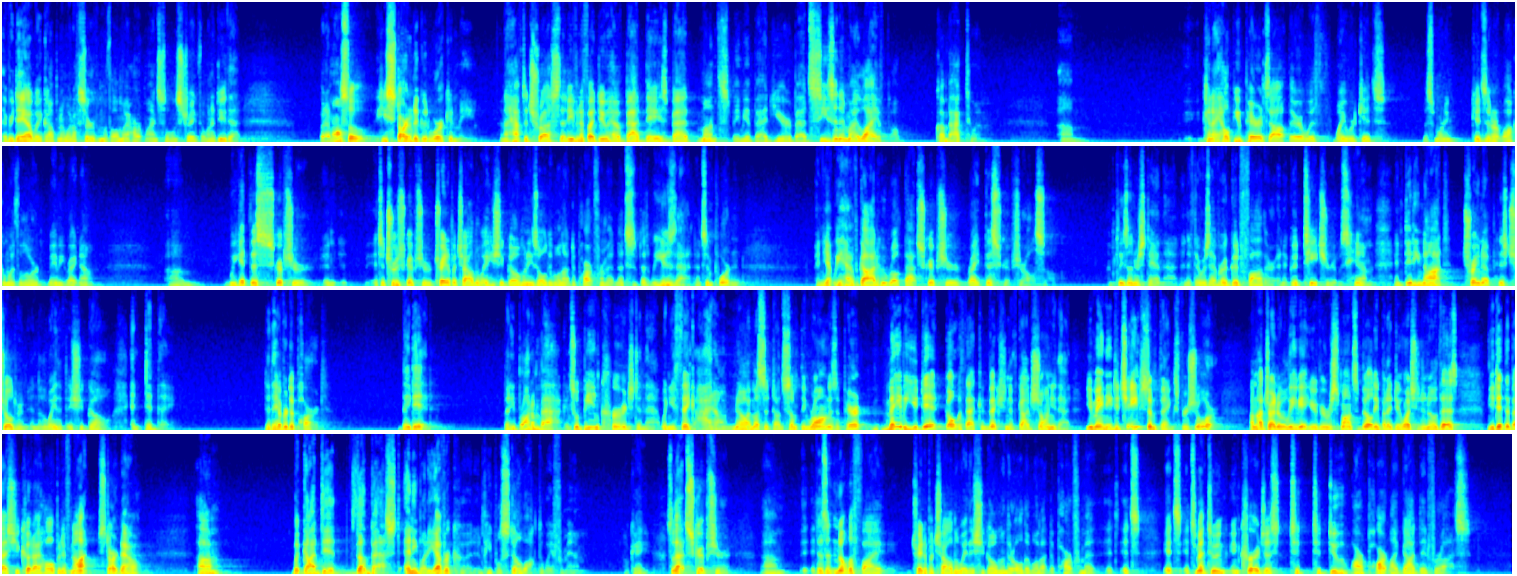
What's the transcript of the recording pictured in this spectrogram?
Every day I wake up and I want to serve Him with all my heart, mind, soul, and strength. I want to do that. But I'm also, He started a good work in me. And I have to trust that even if I do have bad days, bad months, maybe a bad year, a bad season in my life, I'll come back to Him. Um, can I help you, parents out there, with wayward kids this morning? Kids that aren't walking with the Lord, maybe right now? Um, we get this scripture, and it's a true scripture. Train up a child in the way he should go. When he's old, he will not depart from it. And that's, that, we use that. That's important. And yet we have God who wrote that scripture write this scripture also. And please understand that. And if there was ever a good father and a good teacher, it was him. And did he not train up his children in the way that they should go? And did they? Did they ever depart? They did but he brought them back. And so be encouraged in that. When you think, I don't know, I must have done something wrong as a parent, maybe you did. Go with that conviction if God's shown you that. You may need to change some things for sure. I'm not trying to alleviate you of your responsibility, but I do want you to know this. You did the best you could, I hope, and if not, start now. Um, but God did the best anybody ever could, and people still walked away from him. Okay? So that scripture, um, it doesn't nullify train up a child in the way they should go. When they're old, they will not depart from it. it it's, it's, it's meant to encourage us to, to do our part like God did for us,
